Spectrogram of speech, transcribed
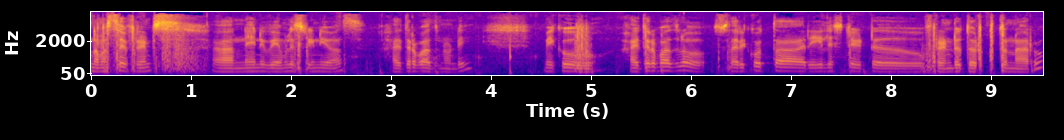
నమస్తే ఫ్రెండ్స్. నేను వేముల శ్రీనివాస్ హైదరాబాద్ నుండి. మీకు హైదరాబాద్లో సరికొత్త రియల్ ఎస్టేట్ ఫ్రెండ్ దొరుకుతున్నారు.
